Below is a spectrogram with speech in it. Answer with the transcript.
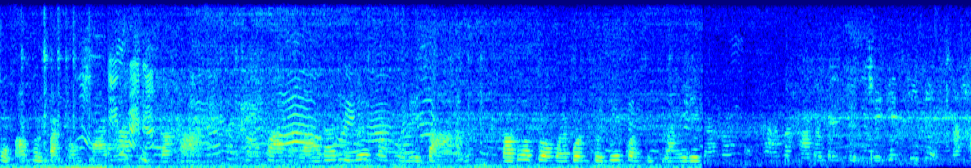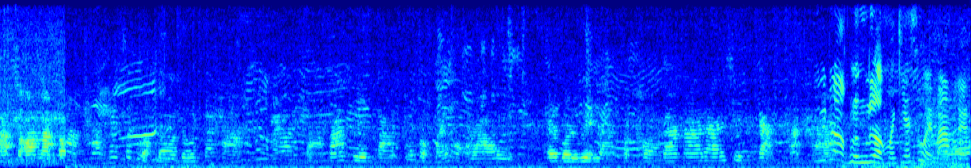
ฐมอำเภอปักทองช้าง50นะคะทางฟาร์มของเราได้มีเรื่องการภายในศาลเรารวบรวมไว้บนพื้นที่กว่าสิบไร่เลย ด้านหน้าของท่านนะคะมันเป็นจุดเช็คอินที่หนึ่งนะคะจะออนไลน์ต่อท่านไม่สะดวกรอรถนะคะท่านสามารถเดินตามที่ดอกไม้ของเราไปบริเวณลานประคองด้านหน้าได้เช่นกันนะคะดอกเหลืองๆเมื่อกี้สวยมากเลยไ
